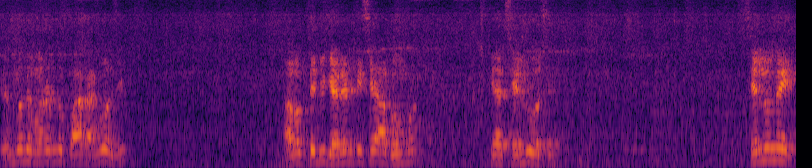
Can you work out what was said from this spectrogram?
જન્મ અને મરણનો પાર આવ્યો હજી. આ વખતે બી ગેરંટી છે આ ભાવમાં. કે આ છેલ્લું હશે. છેલ્લું નહીં,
